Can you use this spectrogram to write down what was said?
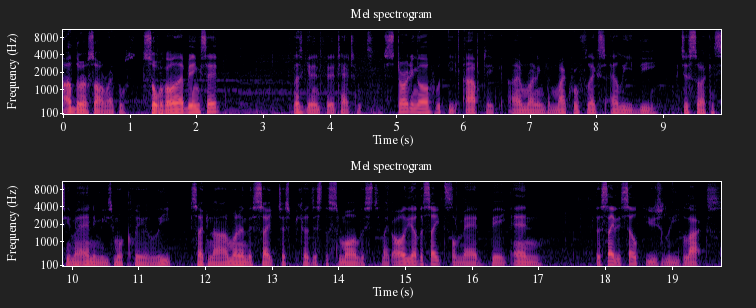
other assault rifles. So, with all that being said, let's get into the attachments. Starting off with the optic, I'm running the Microflex LED just so I can see my enemies more clearly. It's like, nah, I'm running this sight just because it's the smallest. Like all the other sights are mad big, and the sight itself usually blocks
